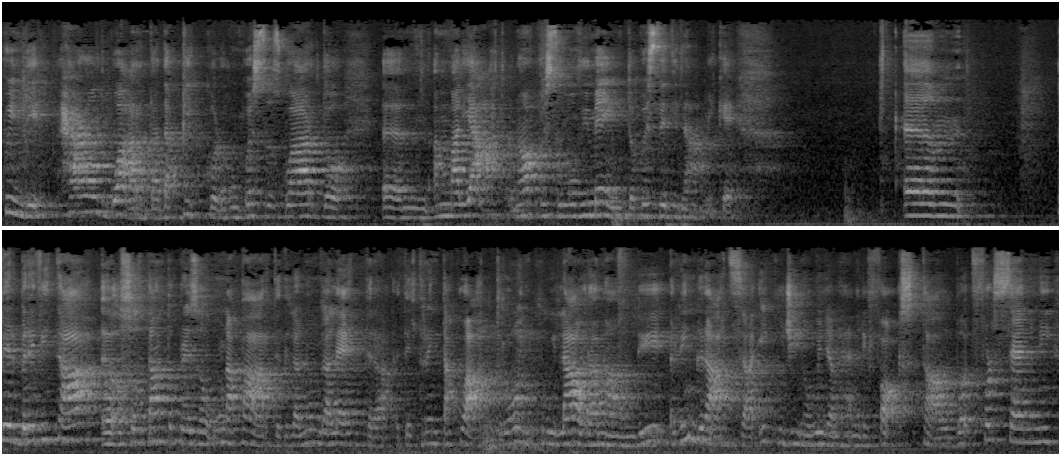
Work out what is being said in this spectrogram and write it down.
Quindi Harold guarda da piccolo con questo sguardo um, ammaliato, no? questo movimento, queste dinamiche. Um, per brevità eh, ho soltanto preso una parte della lunga lettera del 34 in cui Laura Mondi ringrazia il cugino William Henry Fox Talbot for sending me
